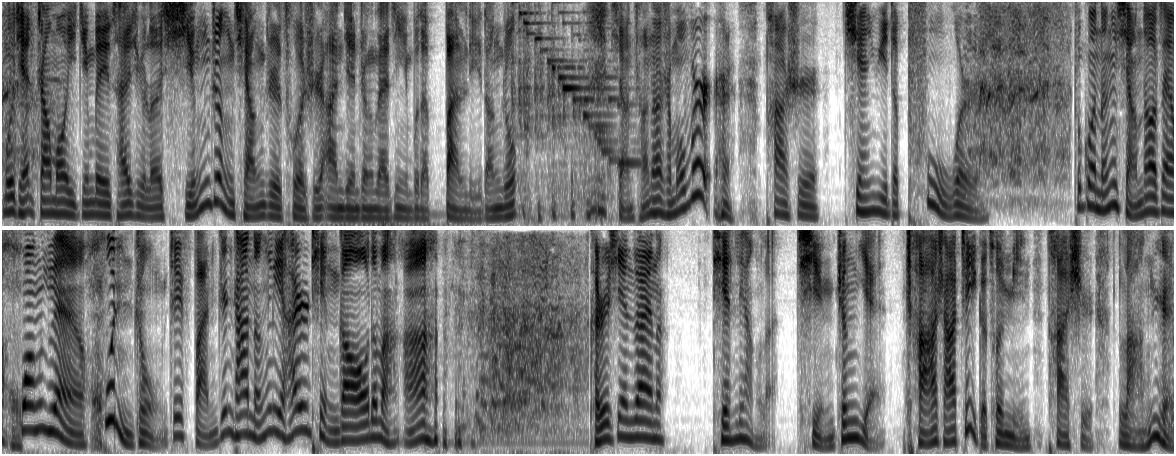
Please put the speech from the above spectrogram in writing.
目前张某已经被采取了行政强制措施，案件正在进一步的办理当中。想尝尝什么味儿？怕是监狱的铺味儿啊。不过能想到在荒院混种，这反侦查能力还是挺高的嘛啊！可是现在呢，天亮了，请睁眼查杀这个村民，他是狼人。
